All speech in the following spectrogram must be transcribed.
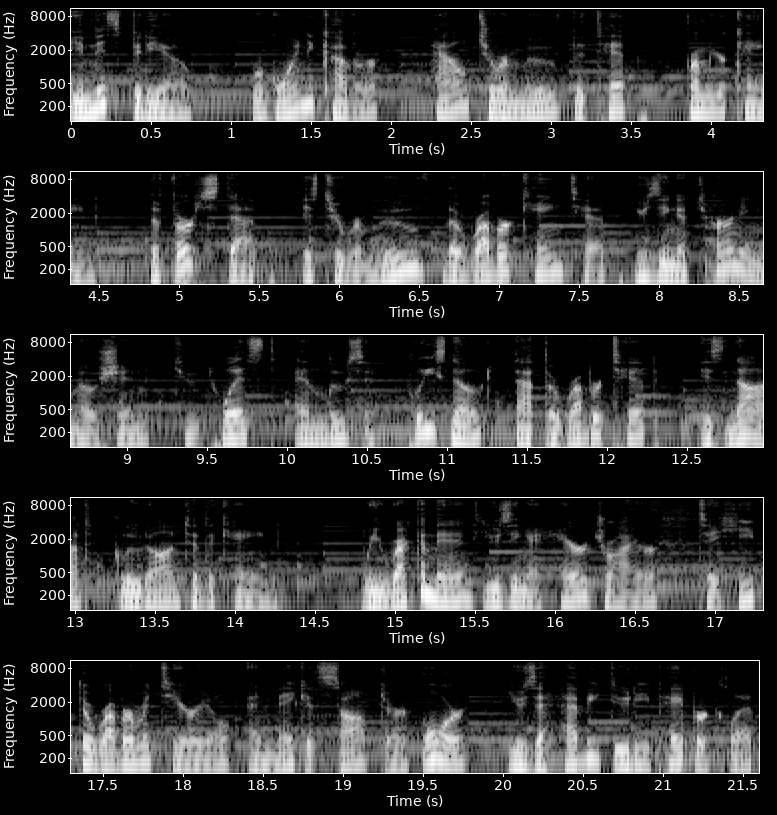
In this video, we're going to cover how to remove the tip from your cane. The first step is to remove the rubber cane tip using a turning motion to twist and loosen. Please note that the rubber tip is not glued onto the cane. We recommend using a hair dryer to heat the rubber material and make it softer or use a heavy duty paper clip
